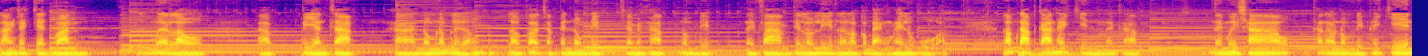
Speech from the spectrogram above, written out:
หลังจาก 7 วันเมื่อเราเปลี่ยนจาก นมน้ำเหลืองเราก็จะเป็นนมดิบใช่ไหมครับ นมดิบในฟาร์มที่เรารีดแล้วเราก็แบ่งมาให้ลูกวัวลำดับการให้กินนะครับ ในมื้อเช้าท่านเอานมดิบให้กิน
